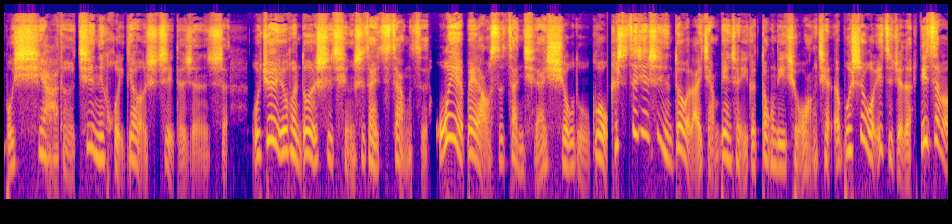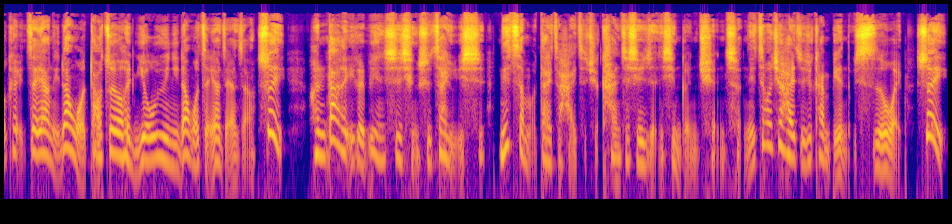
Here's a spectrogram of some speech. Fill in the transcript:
不下的，其实你毁掉的是自己的人生。我觉得有很多的事情是在这样子，我也被老师站起来羞辱过。可是这件事情对我来讲变成一个动力去往前，而不是我一直觉得你怎么可以这样？你让我到最后很忧郁，你让我怎样怎样怎样。所以很大的一个变事情是在于是，你怎么带着孩子去看这些人性跟全程？你怎么去孩子去看别人的思维？所以。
